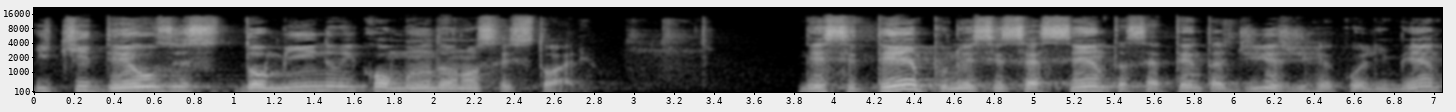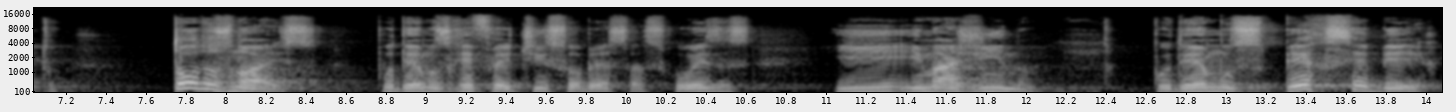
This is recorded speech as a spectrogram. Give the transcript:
e que deuses dominam e comandam a nossa história. Nesse tempo, nesses 60, 70 dias de recolhimento, todos nós podemos refletir sobre essas coisas e imagino, podemos perceber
